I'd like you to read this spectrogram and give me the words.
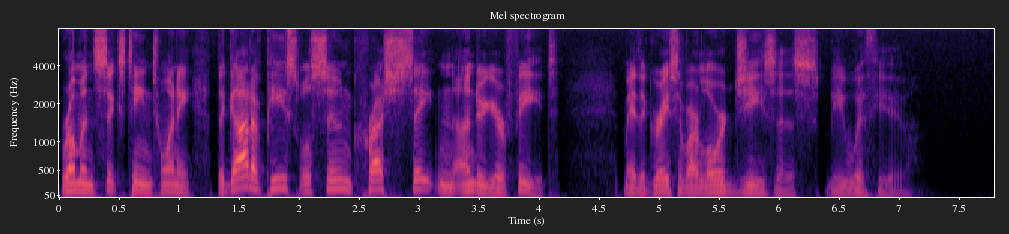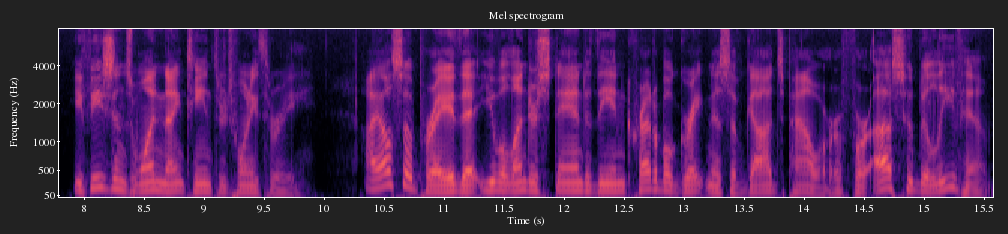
Romans 16:20 The God of peace will soon crush Satan under your feet. May the grace of our Lord Jesus be with you. Ephesians 1:19 through 23 I also pray that you will understand the incredible greatness of God's power for us who believe him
